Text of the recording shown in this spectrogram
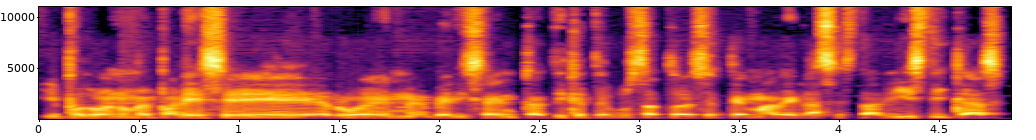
Y pues bueno, me parece, Rubén Berizante, a ti que te gusta todo ese tema de las estadísticas,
